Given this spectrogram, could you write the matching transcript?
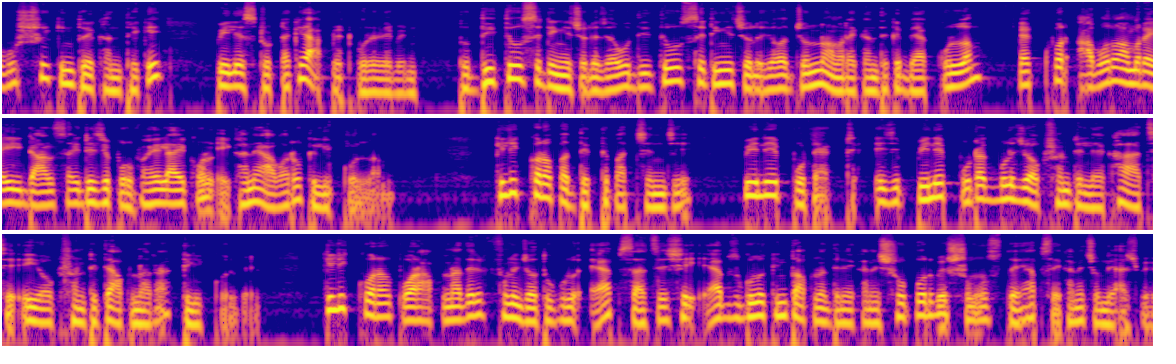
অবশ্যই কিন্তু এখান থেকে প্লে স্টোরটাকে আপডেট করে নেবেন। তো দ্বিতীয় সেটিংয়ে চলে যাব। দ্বিতীয় সেটিংয়ে চলে যাওয়ার জন্য আমরা এখান থেকে ব্যাক করলাম। ব্যাক পর আবারও আমরা এই ডান সাইডে যে প্রোফাইল আইকন এখানে আবারও ক্লিক করলাম। ক্লিক করার পর দেখতে পাচ্ছেন যে পেলে প্রোডাক্ট এই যে পেলে প্রোডাক্ট বলে যে অপশানটি লেখা আছে, এই অপশানটিতে আপনারা ক্লিক করবেন। ক্লিক করার পর আপনাদের ফোনে যতগুলো অ্যাপস আছে, সেই অ্যাপসগুলো কিন্তু আপনাদের এখানে শো করবে, সমস্ত অ্যাপস এখানে চলে আসবে।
